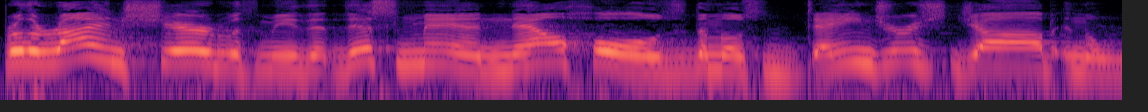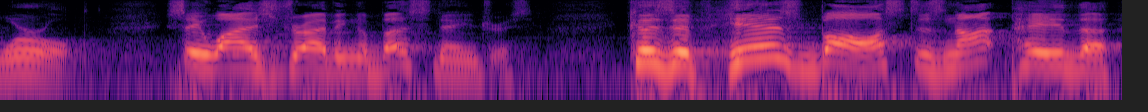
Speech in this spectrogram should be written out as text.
Brother Ryan shared with me that this man now holds the most dangerous job in the world say, why is driving a bus dangerous? Because if his boss does not pay the,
